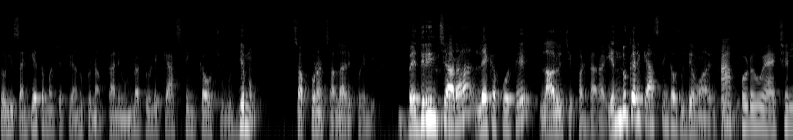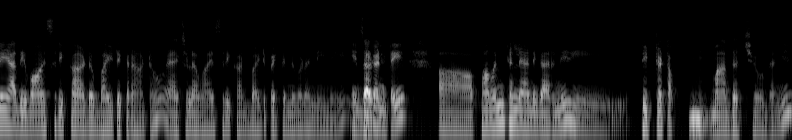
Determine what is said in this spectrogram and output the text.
తొలి సంకేతం అని చెప్పి అనుకున్నాం. కానీ ఉన్నటువంటి కాస్టింగ్ కౌచ్ ఉద్యమం చప్పున చల్లారిపోయింది. బెదిరించారా లేకపోతే లాలూచి పడ్డారా ఎందుకని కాస్టింగ్ కౌచ్ ఉద్యమం? అప్పుడు యాక్చువల్లీ అది వాయిస్ రికార్డు బయటకు రావటం. యాక్చువల్లీ వాయిస్ రికార్డ్ బయట పెట్టింది కూడా నేనే. ఎందుకంటే పవన్ కళ్యాణ్ గారిని తిట్టటం. మ్మ్. మాదచ్చోదని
